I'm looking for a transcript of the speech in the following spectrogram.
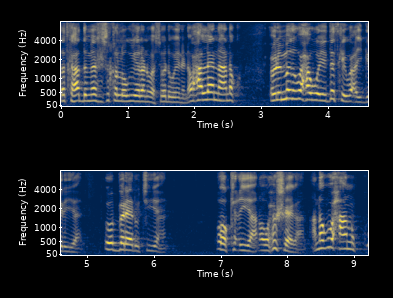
dadka hadda meesha shirka loogu yeelana waa soo dhaweynayna waxaan leenahay anaku culimmadu waxa weeye dadkay wacyigeliyaan oo baraarujiyaan oo kiciyaan oo wax u sheegaan annagu waxaanu ku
